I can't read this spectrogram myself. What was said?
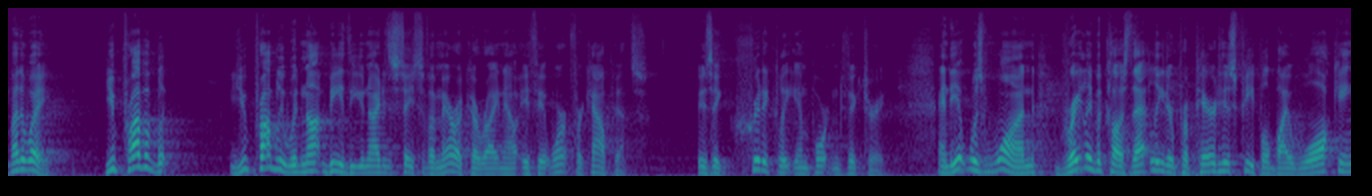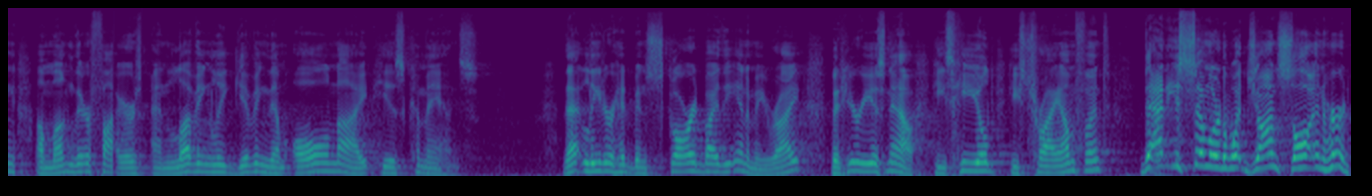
by the way, you probably, you probably would not be the United States of America right now if it weren't for Cowpens. It is a critically important victory. And it was won greatly because that leader prepared his people by walking among their fires and lovingly giving them all night his commands. That leader had been scarred by the enemy, right? But here he is now. He's healed, he's triumphant, that is similar to what John saw and heard.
